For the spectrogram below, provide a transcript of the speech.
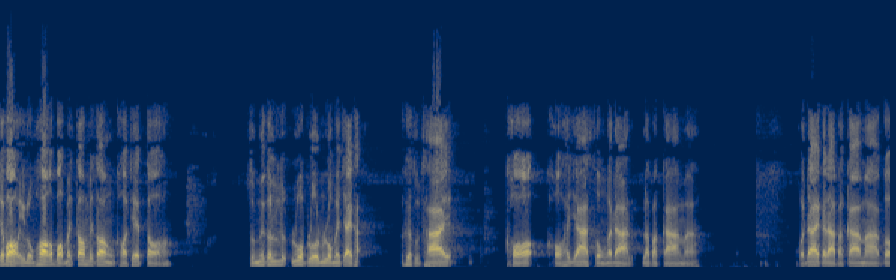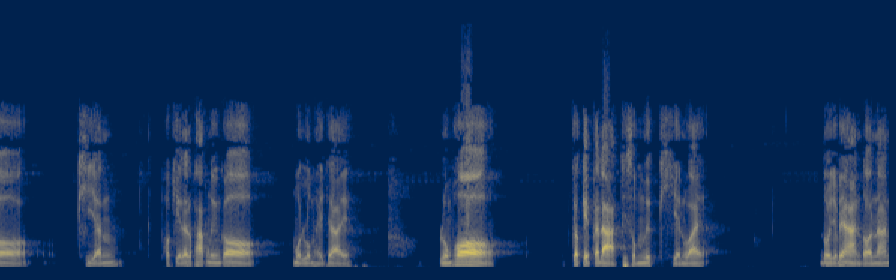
จะบอกอีกหลวงพ่อก็บอกไม่ต้องไม่ต้อง ขอเทศต่อ สมนึกก็รวบรวมลมหายใจครับเพื่อสุดท้าย ขอขอให้ญาติส่งกระดาษและปากกามา พอได้กระดาษปากกามาก็เขียน พอเขียนได้สักพักหนึ่งก็หมดลมหายใจ หลวงพ่อก็เก็บกระดาษที่สมนึกเขียนไว้ โดยจะไม่อ่านตอนนั้น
